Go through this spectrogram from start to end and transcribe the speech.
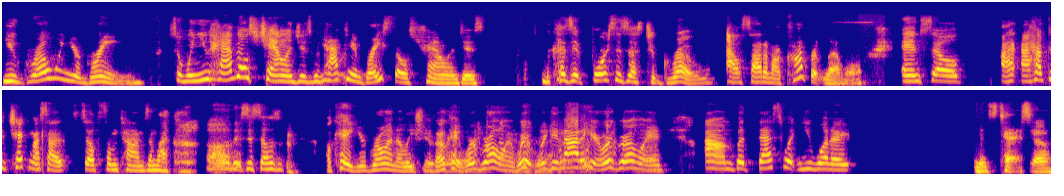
You grow when you're green. So when you have those challenges, we have to embrace those challenges because it forces us to grow outside of our comfort level. And so I, I have to check myself sometimes. I'm like, oh, this is so okay, you're growing, Alicia. Okay, we're growing. We're, we're getting out of here. We're growing. Um, but that's what you want to this test. Yeah.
